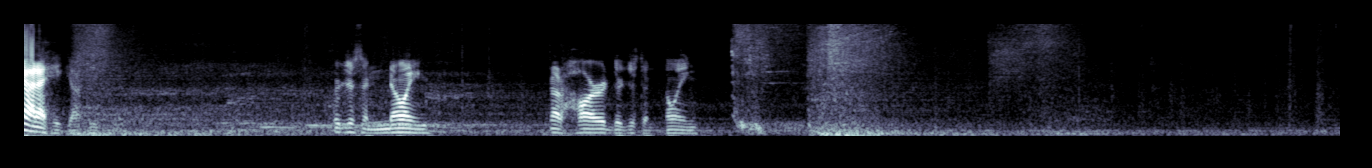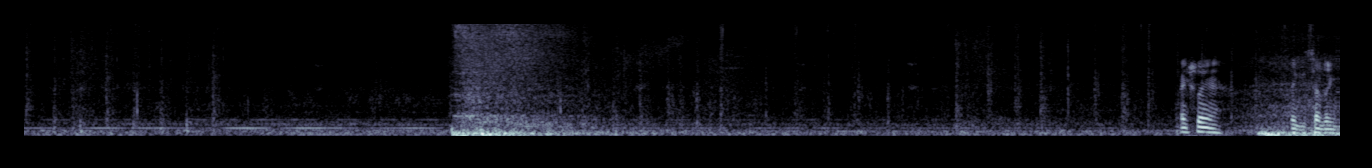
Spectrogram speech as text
God, I hate Gaki. They're just annoying. Not hard, they're just annoying. Actually, I think it's something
